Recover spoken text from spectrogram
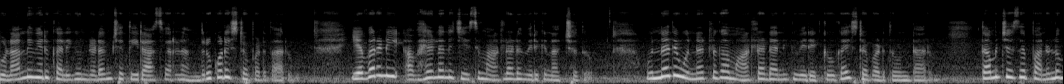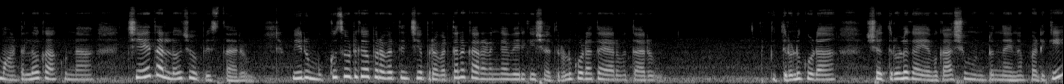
గుణాన్ని వీరు కలిగి ఉండడం చేత రాశి వారిని అందరూ కూడా ఇష్టపడతారు. ఎవరిని అవహేళన చేసి మాట్లాడడం వీరికి నచ్చదు. ఉన్నది ఉన్నట్లుగా మాట్లాడడానికి వీరు ఎక్కువగా ఇష్టపడుతూ ఉంటారు. తాము చేసే పనులు మాటల్లో కాకుండా చేతల్లో చూపిస్తారు. వీరు ముక్కుసూటిగా ప్రవర్తించే ప్రవర్తన కారణంగా వీరికి శత్రువులు కూడా తయారవుతారు. మిత్రులు కూడా శత్రువులుగా అయ్యే అవకాశం ఉంటుందైనప్పటికీ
